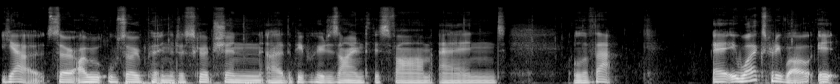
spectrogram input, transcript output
yeah, so I will also put in the description uh, the people who designed this farm and all of that. Uh, it works pretty well. It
